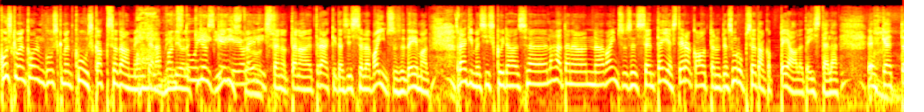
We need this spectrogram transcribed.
kuuskümmend kolm, kuuskümmend kuus, kakssada on meil ah, telefon stuudios, keegi ei ole helistanud täna, et rääkida siis selle vaimsuse teemal. räägime siis, kuidas äh, lähedane on vaimsusesse end täiesti ära kaotanud ja surub seda ka peale teistele. ehk et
